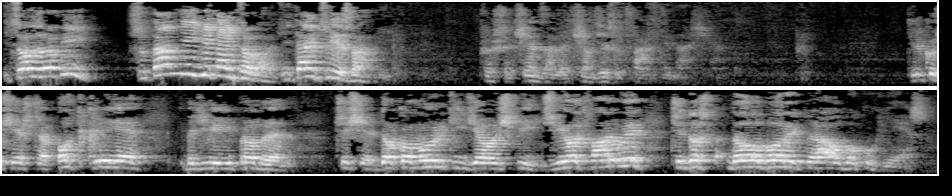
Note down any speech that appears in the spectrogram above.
I co on robi? Sutannie idzie tańcować i tańcuje z wami. Proszę księdza, ale ksiądz jest otwarty na świat. Tylko się jeszcze odkryje i będziemy mieli problem, czy się do komórki, gdzie on śpi, drzwi otwarły, czy do, do obory, która obok kuchni jest.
